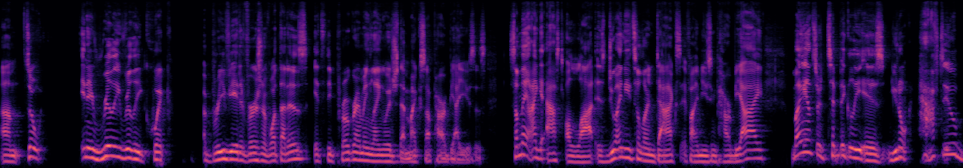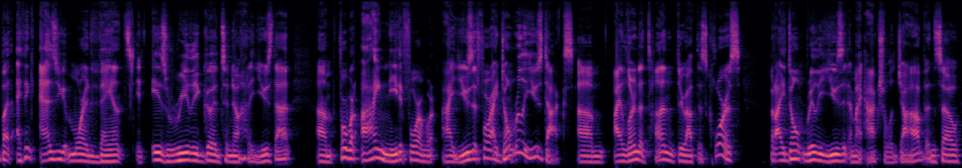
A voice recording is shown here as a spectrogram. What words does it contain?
Um, so in a really, really quick abbreviated version of what that is, it's the programming language that Microsoft Power BI uses. Something I get asked a lot is, do I need to learn DAX if I'm using Power BI? My answer typically is you don't have to, but I think as you get more advanced, it is really good to know how to use that. Um, for what I need it for and what I use it for, I don't really use DAX. Um, I learned a ton throughout this course, but I don't really use it in my actual job. And so,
